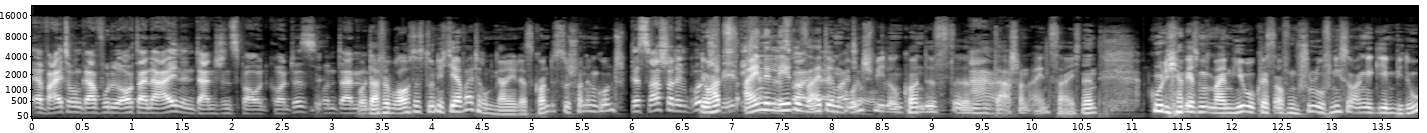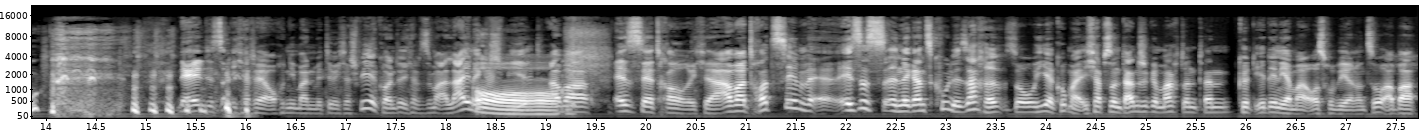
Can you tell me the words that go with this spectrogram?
Erweiterung gab, wo du auch deine eigenen Dungeons bauen konntest. Und dann. Und dafür brauchtest du nicht die Erweiterung, Daniel. Das konntest du schon im Grundspiel. Das war schon im Grundspiel. Du hattest eine dachte, leere Seite im. Grundspiel und konntest ähm, Ah. da schon einzeichnen. Gut, ich habe jetzt mit meinem Hero Quest auf dem Schulhof nicht so angegeben wie du. Nee, das, ich hatte ja auch niemanden, mit dem ich das spielen konnte. Ich habe es immer alleine Oh. gespielt, aber es ist sehr traurig, ja. Aber trotzdem äh, ist es eine ganz coole Sache. So, hier, guck mal, ich habe so einen Dungeon gemacht und dann könnt ihr den ja mal ausprobieren und so. Aber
